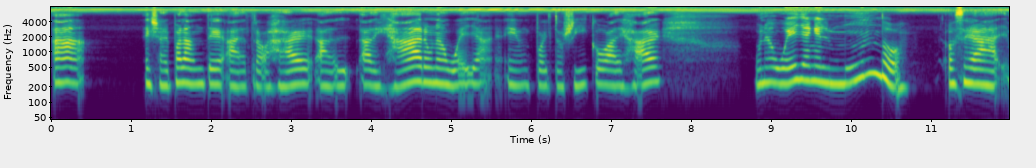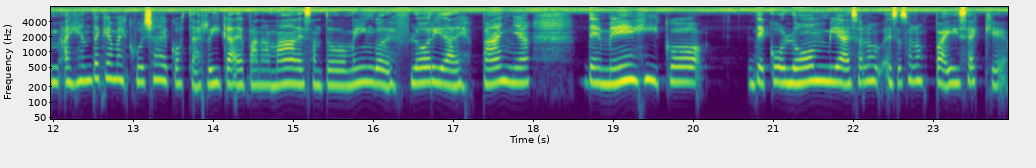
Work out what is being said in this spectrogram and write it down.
a echar para adelante, a trabajar, a, a, dejar una huella en Puerto Rico, a dejar una huella en el mundo. O sea, hay gente que me escucha de Costa Rica, de Panamá, de Santo Domingo, de Florida, de España, de México, de Colombia. Esos son los, esos son los países que,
